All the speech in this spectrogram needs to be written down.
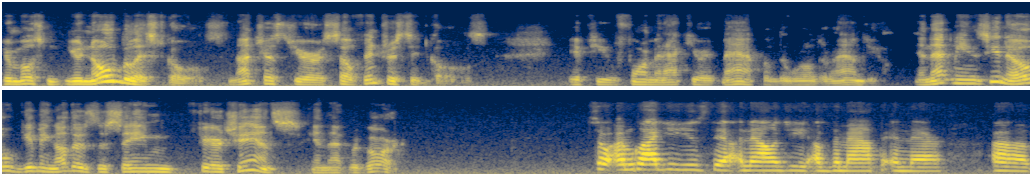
your most your noblest goals, not just your self-interested goals, if you form an accurate map of the world around you. And that means, you know, giving others the same fair chance in that regard. So I'm glad you used the analogy of the map in there. Uh,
